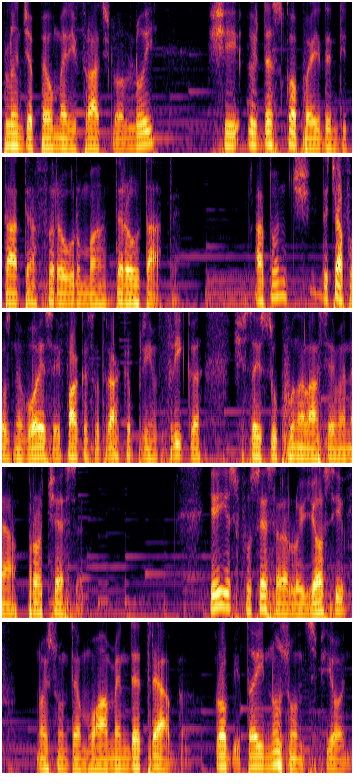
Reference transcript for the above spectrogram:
plânge pe umerii fraților lui și își descoperă identitatea fără urmă de răutate. Atunci, de ce a fost nevoie să-i facă să treacă prin frică și să-i supună la asemenea procese? Ei îi spuseseră lui Iosif, noi suntem oameni de treabă, robii tăi nu sunt spioni.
